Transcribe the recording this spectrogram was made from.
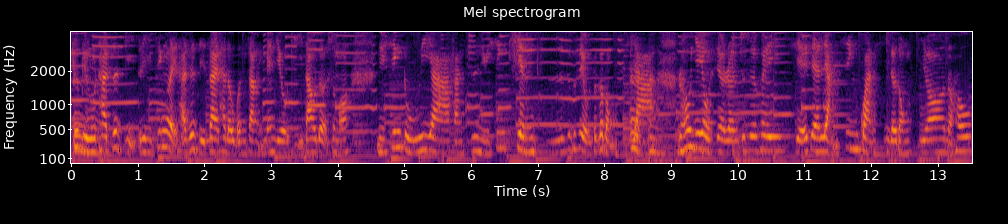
就比如他自己李静蕾，他自己在他的文章里面也有提到的，什么女性独立啊，反思女性天职，是不是有这个东西啊？然后也有些人就是会写一些两性关系的东西哦，然后。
